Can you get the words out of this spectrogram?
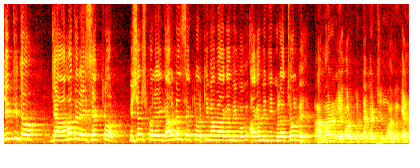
চিন্তিত যে আমাদের এই সেক্টর বিশেষ করে এই গার্মেন্টস সেক্টর কীভাবে আগামী আগামী দিনগুলো চলবে। আমার এই অল্প টাকার জন্য আমি কেন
